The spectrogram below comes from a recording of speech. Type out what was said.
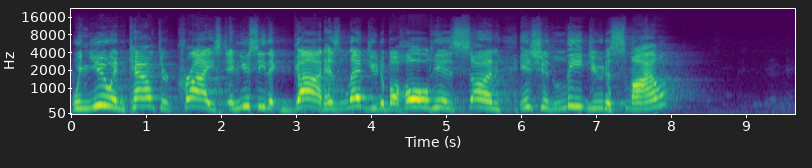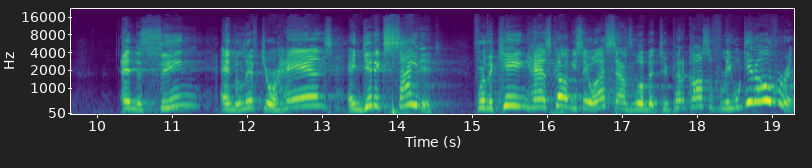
When you encounter Christ and you see that God has led you to behold His Son, it should lead you to smile and to sing and to lift your hands and get excited. For the king has come. You say, well, that sounds a little bit too Pentecostal for me. Well, get over it.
